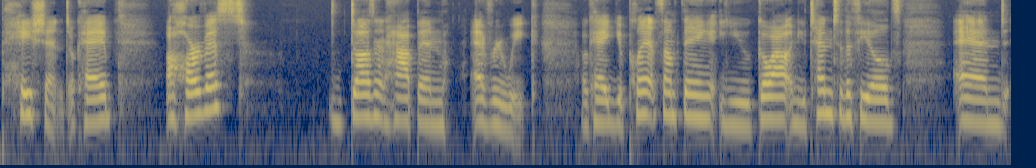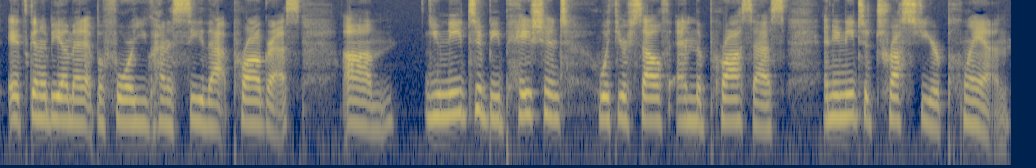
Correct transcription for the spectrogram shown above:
patient, okay? A harvest doesn't happen every week. Okay, you plant something, you go out and you tend to the fields, and it's going to be a minute before you kind of see that progress. Um, you need to be patient with yourself and the process, and you need to trust your plan.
